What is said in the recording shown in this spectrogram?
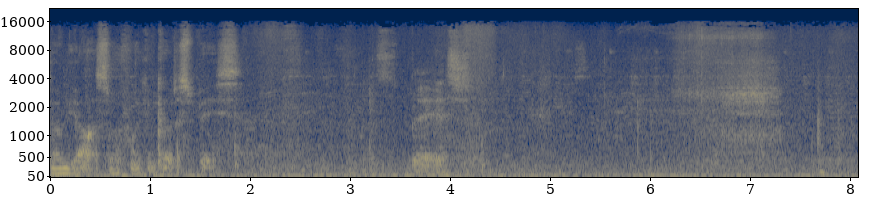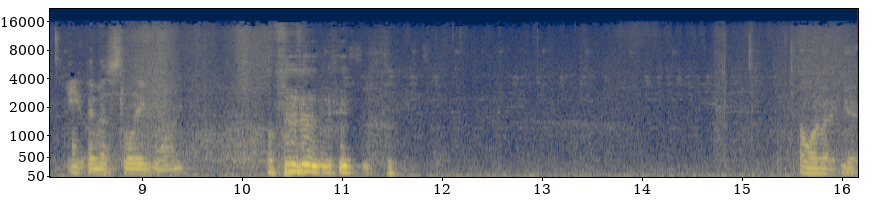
That'd be awesome if we could go to space. Space. I'm gonna slave one. I want to get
